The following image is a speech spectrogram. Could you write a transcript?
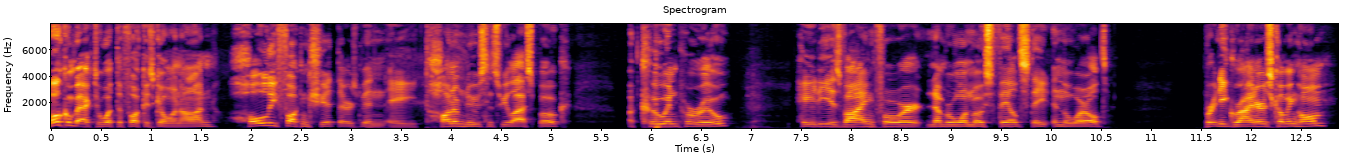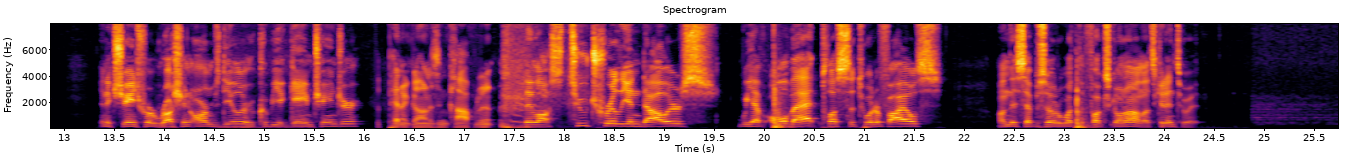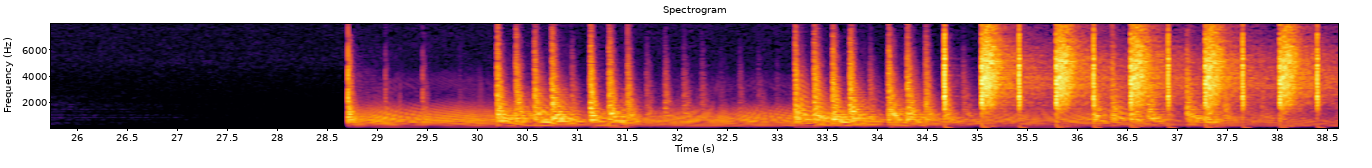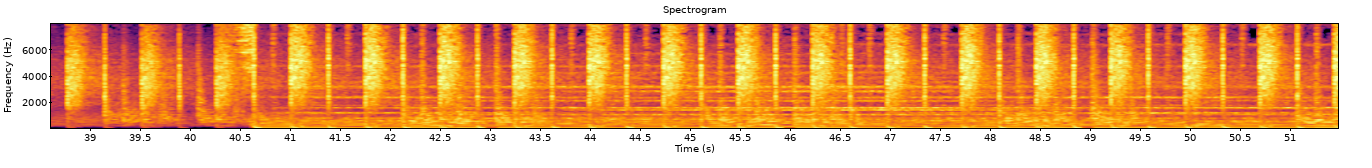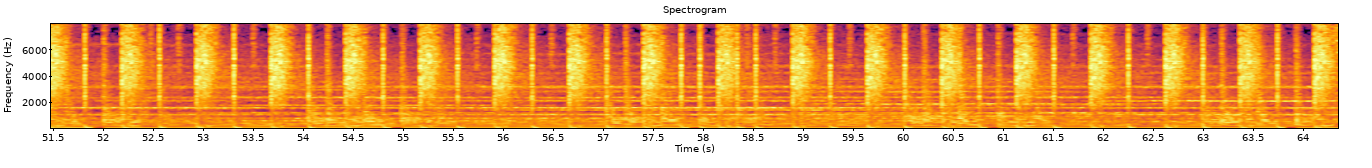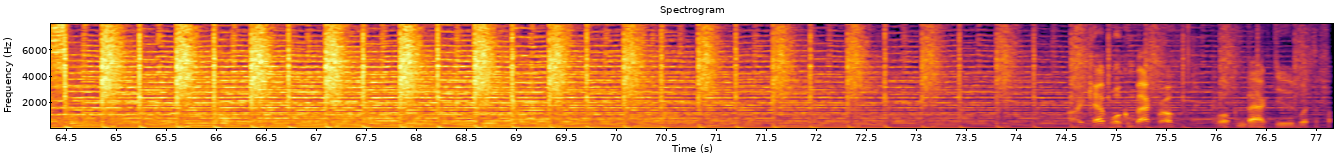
Welcome back to What the Fuck is Going On. Holy fucking shit, there's been a ton of news since we last spoke. A coup in Peru. Haiti is vying for number one most failed state in the world. Brittney Griner is coming home in exchange for a Russian arms dealer who could be a game changer. The Pentagon is incompetent. They lost $2 trillion. We have all that plus the Twitter files on this episode of What the Fuck's Going On. Let's get into it.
